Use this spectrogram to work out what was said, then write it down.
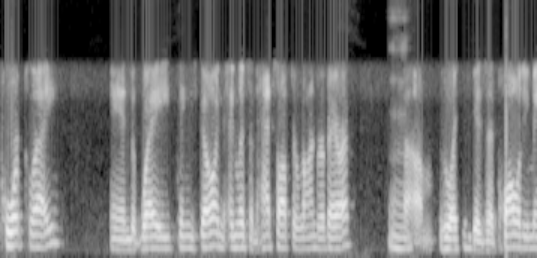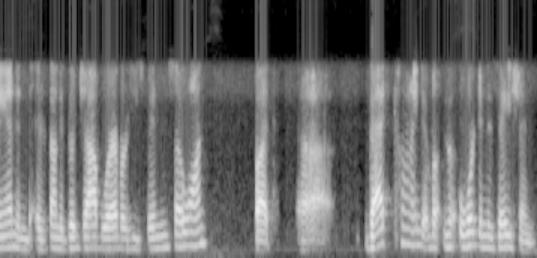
poor play and the way things go. And, and listen, hats off to Ron Rivera, mm-hmm. um, who I think is a quality man and has done a good job wherever he's been and so on. But uh, that kind of organization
